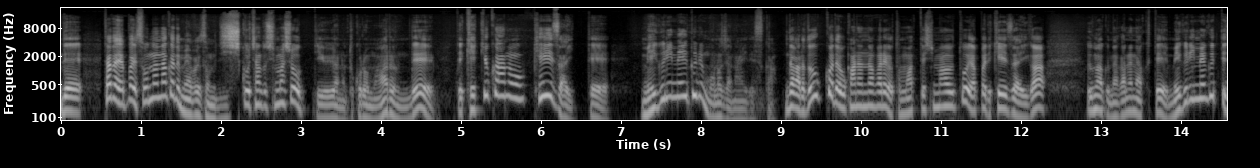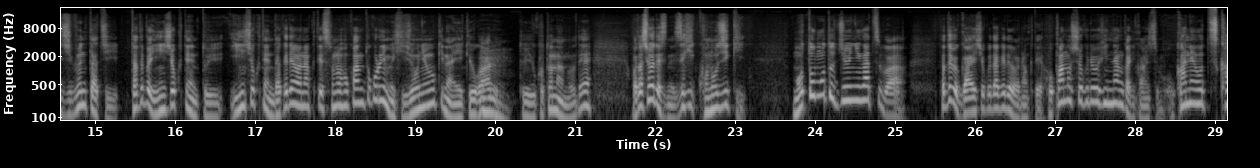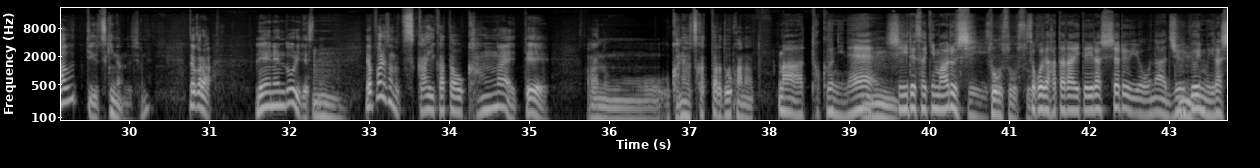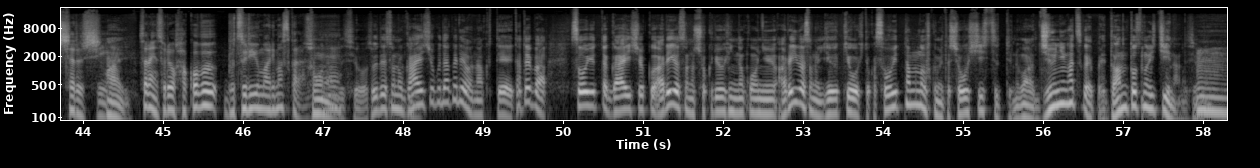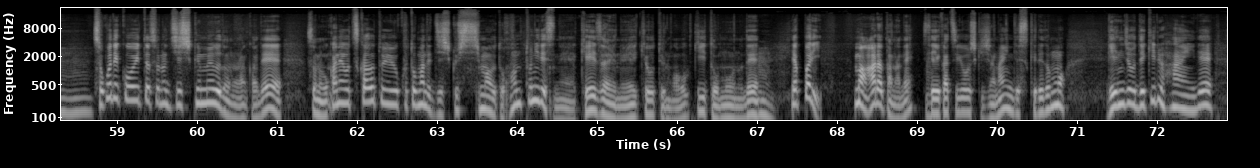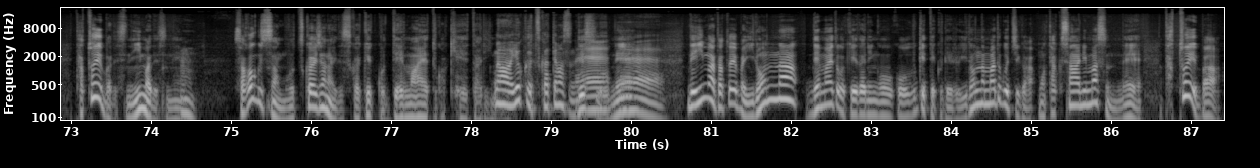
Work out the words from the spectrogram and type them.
でただやっぱりそんな中でもやっぱりその自粛をちゃんとしましょうっていうようなところもあるんでで結局あの経済って巡り巡るものじゃないですか。だからどこかでお金の流れが止まってしまうとやっぱり経済がうまく流れなくて巡り巡って自分たち例えば飲食店という飲食店だけではなくてその他のところにも非常に大きな影響があるうん。ということなので、私はですねぜひこの時期もともと12月は例えば外食だけではなくて他の食料品なんかに関してもお金を使うっていう月なんですよね。だから例年通りですね、うん。やっぱりその使い方を考えて、あのーお金を使ったらどうかなとまあ特にね、うん。仕入れ先もあるしそうそうそう。そこで働いていらっしゃるような従業員もいらっしゃるし、はい。さらにそれを運ぶ物流もありますからね。そうなんですよ。それでその外食だけではなくて例えばそういった外食あるいはその食料品の購入あるいはその遊興費とかそういったものを含めた消費支出っていうのは12月がやっぱりダントツの1位なんですようね。ん。そこでこういったその自粛ムードの中でそのお金を使うということまで自粛してしまうと本当にですね経済への影響というのが大きいと思うので、うん。やっぱりまあ新たなね生活様式じゃないんですけれども現状できる範囲で例えばですね今ですね、うん。坂口さんもお使いじゃないですか。結構出前とかケータリング。ああよく使ってますね。ですよね。え。で今例えばいろんな出前とかケータリングをこう受けてくれるいろんな窓口がもうたくさんありますんで例えば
